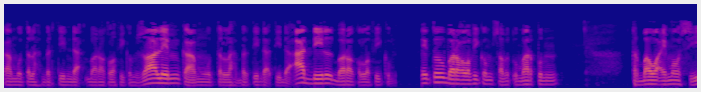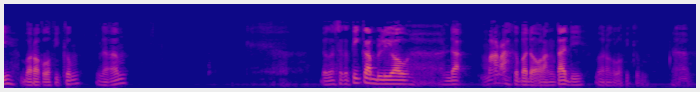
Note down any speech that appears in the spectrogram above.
kamu telah bertindak barakallahu fikum zalim, kamu telah bertindak tidak adil barakallahu fikum. Itu barakallahu fikum sahabat Umar pun terbawa emosi barakallahu fikum. Naam. Dengan seketika beliau hendak marah kepada orang tadi barakallahu fikum. Naam.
